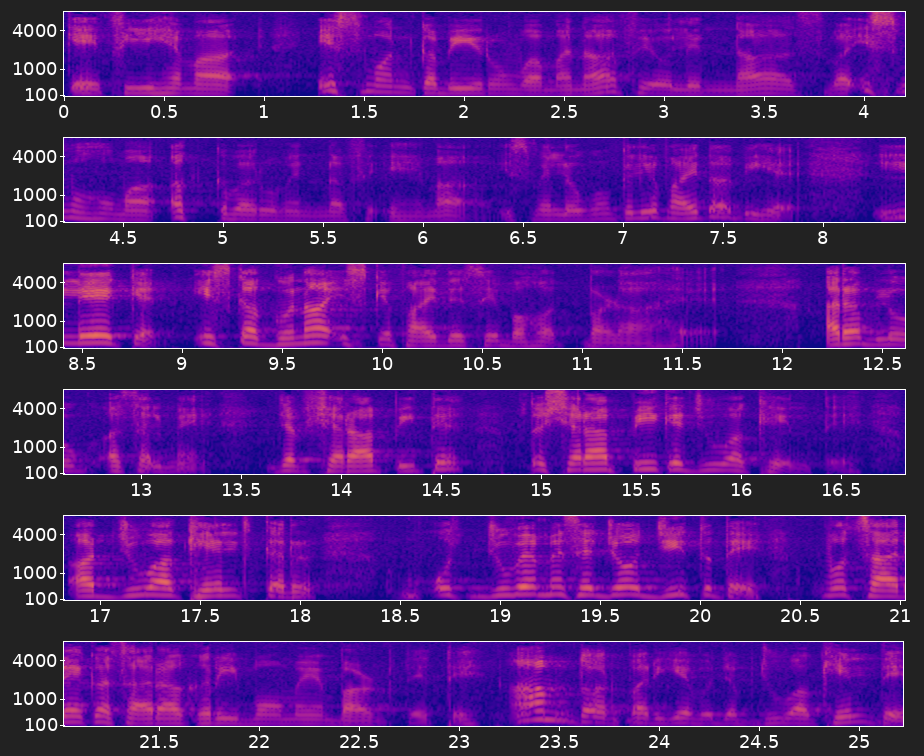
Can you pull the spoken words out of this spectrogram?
کہ فیہما اسم کبیر و منافع للناس و اسمہما اکبر من نفعہما۔ اس میں لوگوں کے لیے فائدہ بھی ہے، لیکن اس کا گناہ اس کے فائدے سے بہت بڑا ہے۔ عرب لوگ اصل میں جب شراب پیتے تو شراب پی کے جوا کھیلتے، اور جوا کھیل کر اس جوے میں سے جو جیتتے، وہ سارے کا سارا غریبوں میں بانٹ دیتے۔ عام طور پر یہ وہ جب جوا کھیلتے،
